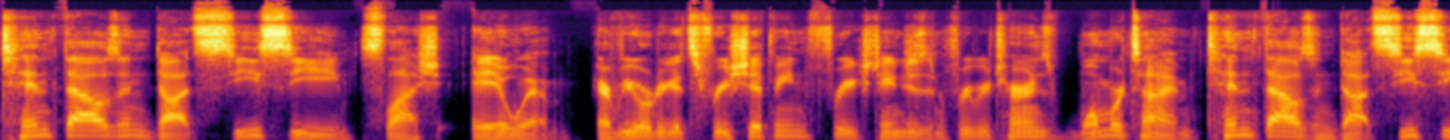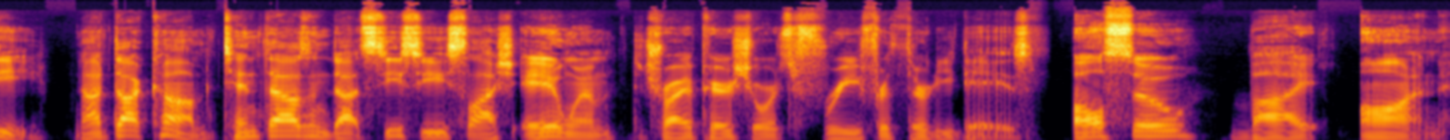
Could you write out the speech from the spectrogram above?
10,000.cc slash AOM. Every order gets free shipping, free exchanges, and free returns. One more time, 10,000.cc not .com, 10,000.cc slash AOM to try a pair of shorts free for 30 days. Also by On.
